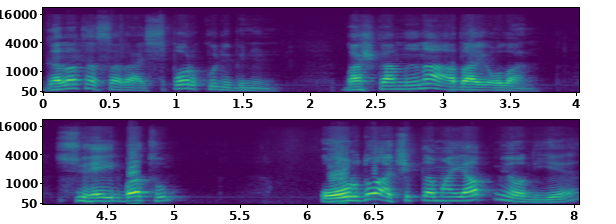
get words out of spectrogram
Galatasaray Spor Kulübü'nün başkanlığına aday olan Süheyl Batum ordu açıklama yapmıyor diye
